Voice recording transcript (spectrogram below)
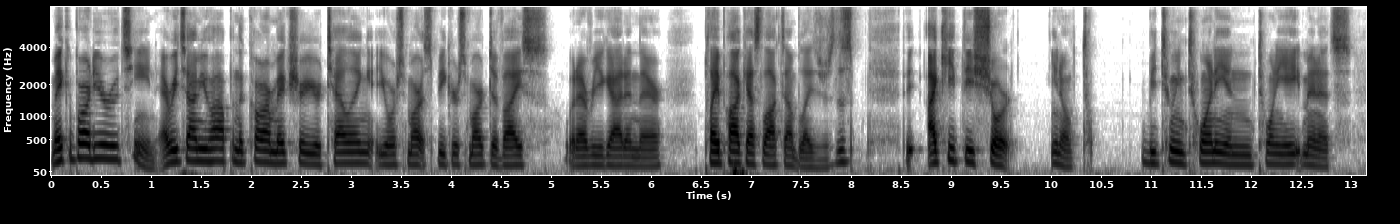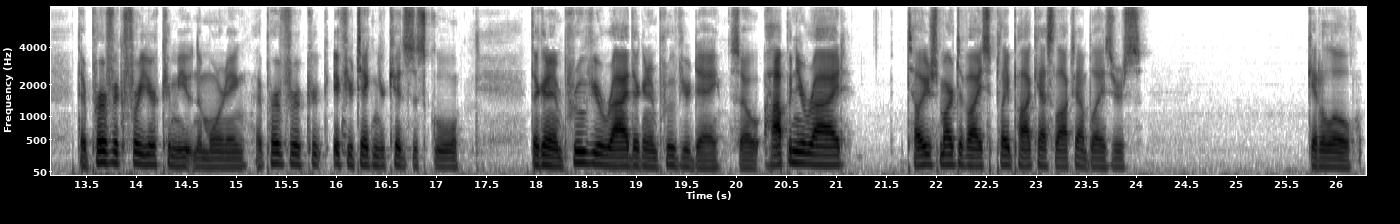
Make it part of your routine. Every time you hop in the car, make sure you're telling your smart speaker, smart device, whatever you got in there, play podcast Locked On Blazers. This I keep these short, you know, t- between 20 and 28 minutes. They're perfect for your commute in the morning. They're perfect if you're taking your kids to school. They're going to improve your ride. They're going to improve your day. So hop in your ride, tell your smart device, play podcast Locked On Blazers. Get a little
